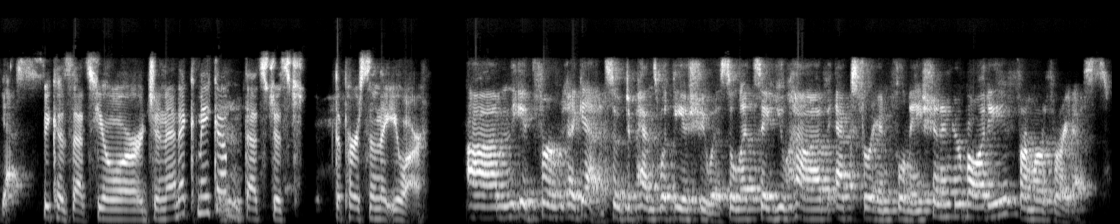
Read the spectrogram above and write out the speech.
Yes. Because that's your genetic makeup. Mm. That's just the person that you are. Um, it for again, so it depends what the issue is. So let's say you have extra inflammation in your body from arthritis.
